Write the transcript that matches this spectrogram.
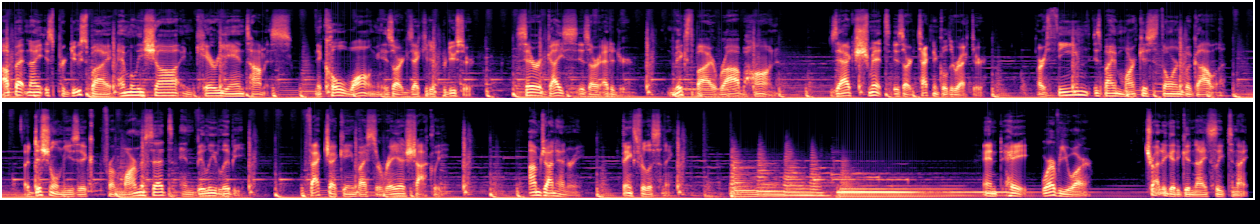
Up at Night is produced by Emily Shaw and Carrie Ann Thomas. Nicole Wong is our executive producer. Sarah Geiss is our editor. Mixed by Rob Hahn. Zach Schmidt is our technical director. Our theme is by Marcus Thorne Bagala. Additional music from Marmoset and Billy Libby. Fact checking by Soraya Shockley. I'm John Henry. Thanks for listening. And hey, wherever you are, try to get a good night's sleep tonight.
